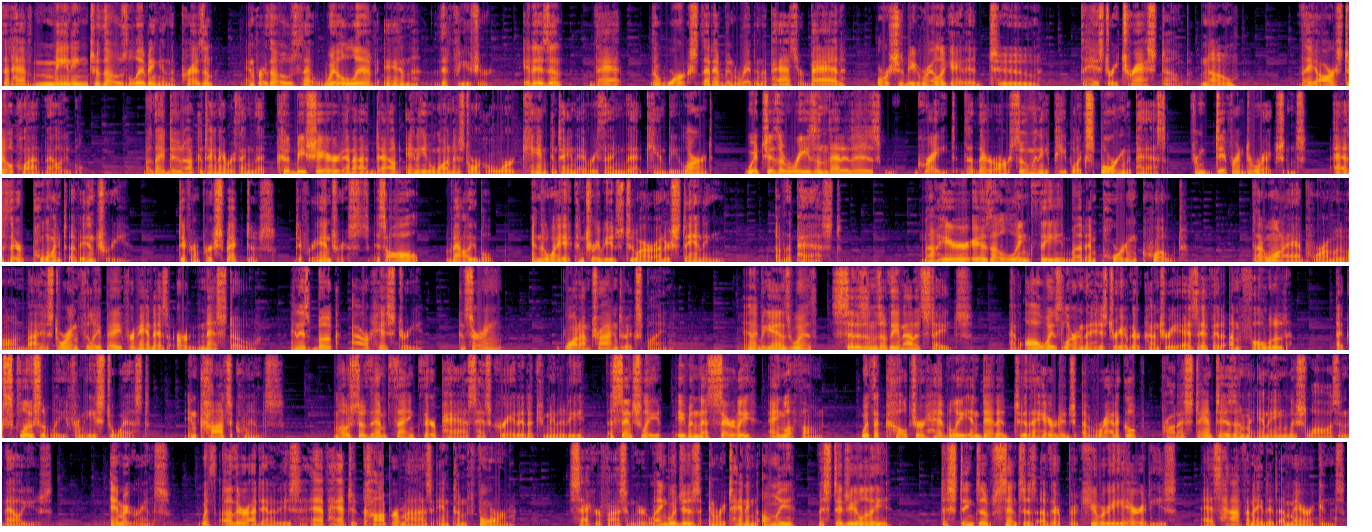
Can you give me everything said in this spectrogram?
that have meaning to those living in the present and for those that will live in the future. It isn't that the works that have been written in the past are bad or should be relegated to the history trash dump. No, they are still quite valuable but they do not contain everything that could be shared, and I doubt any one historical work can contain everything that can be learned, which is a reason that it is great that there are so many people exploring the past from different directions as their point of entry, different perspectives, different interests. It's all valuable in the way it contributes to our understanding of the past. Now, here is a lengthy but important quote that I want to add before I move on by historian Felipe Fernandez Armesto in his book, Our History, concerning what I'm trying to explain. And it begins with citizens of the United States have always learned the history of their country as if it unfolded exclusively from east to west. In consequence, most of them think their past has created a community essentially, even necessarily Anglophone with a culture heavily indebted to the heritage of radical Protestantism and English laws and values. Immigrants with other identities have had to compromise and conform, sacrificing their languages and retaining only vestigially distinctive senses of their peculiarities as hyphenated Americans.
